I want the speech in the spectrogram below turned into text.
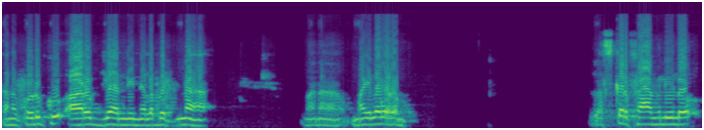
తన కొడుకు ఆరోగ్యాన్ని నిలబెట్టిన మన మైలవరం లస్కర్ ఫ్యామిలీలో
